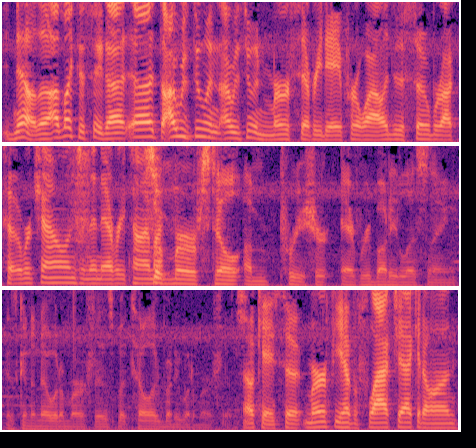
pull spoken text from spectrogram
no, I'd like to say that uh, I was doing I was doing Murphs every day for a while. I did a sober October challenge, and then every time So I- Murphs, tell I'm pretty sure everybody listening is going to know what a Murph is, but tell everybody what a Murph is. Okay, so Murph, you have a flak jacket on.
